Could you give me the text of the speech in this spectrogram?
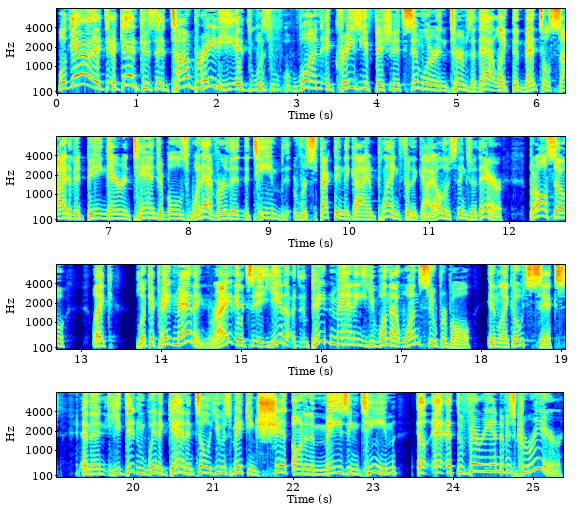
Well, yeah, again, because uh, Tom Brady, it was one crazy efficient. It's similar in terms of that, like the mental side of it being there, intangibles, whatever. The the team respecting the guy and playing for the guy, all those things are there. But also, like, look at Peyton Manning, right? It's he had, Peyton Manning. He won that one Super Bowl in like 06 and then he didn't win again until he was making shit on an amazing team at the very end of his career.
